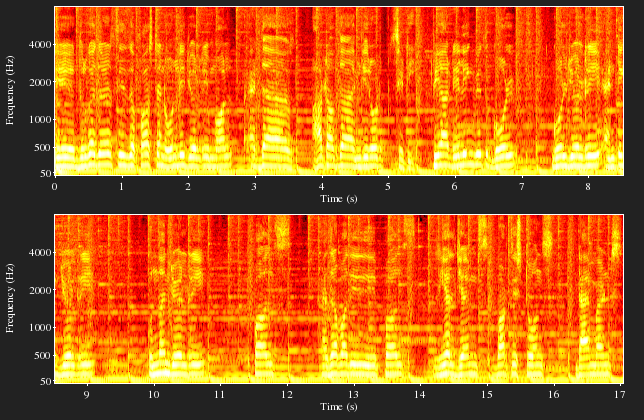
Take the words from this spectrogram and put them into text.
Durga Jewelers is the first and only jewelry mall at the heart of the MG Road city. We are dealing with gold, gold jewelry, antique jewelry, kundan jewelry, pearls, Hyderabadi pearls, real gems, birthstones, diamonds,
